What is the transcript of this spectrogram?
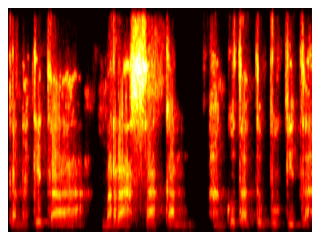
karena kita merasakan anggota tubuh kita.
